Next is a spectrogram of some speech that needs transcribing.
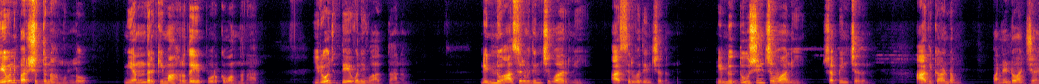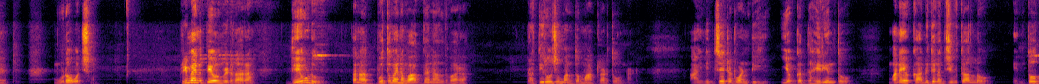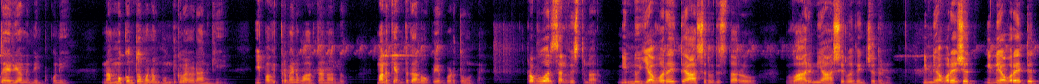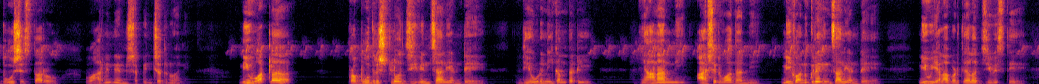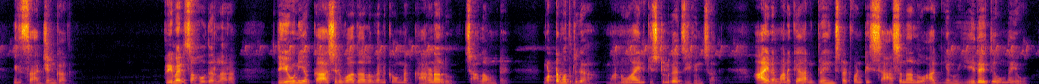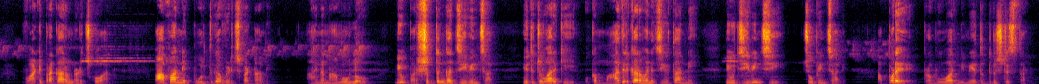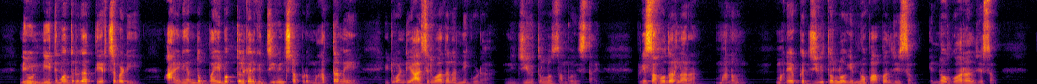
దేవుని పరిశుద్ధ నామంలో మీ అందరికీ మా హృదయపూర్వక వందనాలు. ఈరోజు దేవుని వాగ్దానం నిన్ను ఆశీర్వదించు వారిని ఆశీర్వదించదను నిన్ను దూషించు వాని శపించదను. ఆదికాండం పన్నెండో అధ్యాయం మూడో వచనం. ప్రియమైన దేవుని బిడ్డలారా దేవుడు తన అద్భుతమైన వాగ్దానాల ద్వారా ప్రతిరోజు మనతో మాట్లాడుతూ ఉన్నాడు. ఆయన ఇచ్చేటటువంటి ఈ యొక్క ధైర్యంతో మన యొక్క అనుదిన జీవితాల్లో ఎంతో ధైర్యాన్ని నింపుకొని నమ్మకంతో మనం ముందుకు వెళ్ళడానికి ఈ పవిత్రమైన వాగ్దానాలు మనకు ఎంతగానో ఉపయోగపడుతూ ఉన్నాయి. ప్రభువారు సెలవిస్తున్నారు నిన్ను ఎవరైతే ఆశీర్వదిస్తారో వారిని ఆశీర్వదించదును. నిన్ను ఎవరైతే నిన్ను ఎవరైతే దూషిస్తారో వారిని నేను శపించదును అని. నీవు అట్లా ప్రభు దృష్టిలో జీవించాలి అంటే దేవుడు నీకంతటి జ్ఞానాన్ని ఆశీర్వాదాన్ని నీకు అనుగ్రహించాలి అంటే నీవు ఎలా పడితే అలా జీవిస్తే ఇది సాధ్యం కాదు. ప్రియమైన సహోదరులారా దేవుని యొక్క ఆశీర్వాదాల వెనుక ఉన్న కారణాలు చాలా ఉంటాయి. మొట్టమొదటిగా మనం ఆయనకి ఇష్టలుగా జీవించాలి. ఆయన మనకి అనుగ్రహించినటువంటి శాసనాలు ఆజ్ఞలు ఏదైతే ఉన్నాయో వాటి ప్రకారం నడుచుకోవాలి. పాపాన్ని పూర్తిగా విడిచిపెట్టాలి. ఆయన నామంలో నీవు పరిశుద్ధంగా జీవించాలి. ఎదుటివారికి ఒక మాదిరికరమైన జీవితాన్ని నీవు జీవించి చూపించాలి. అప్పుడే ప్రభువారు నీ మీద దృష్టిస్తాడు నీవు నీతిమంతుడిగా తీర్చబడి ఆయన ఎందు భయభక్తులు కలిగి జీవించినప్పుడు మాత్రమే ఇటువంటి ఆశీర్వాదాలన్నీ కూడా నీ జీవితంలో సంభవిస్తాయి. ప్రియ సహోదరులారా మనం మన యొక్క జీవితంలో ఎన్నో పాపాలు చేసాం ఎన్నో ఘోరాలు చేసాం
